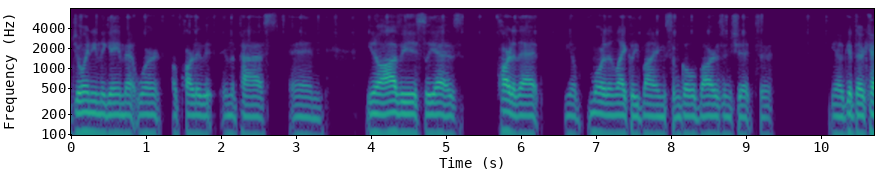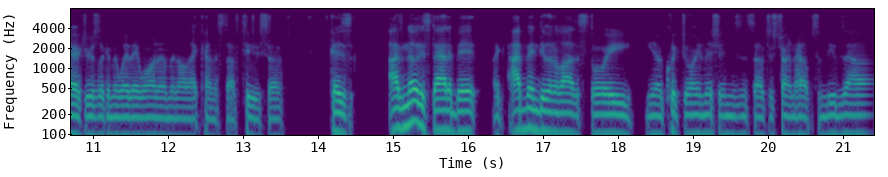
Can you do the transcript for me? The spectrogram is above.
joining the game that weren't a part of it in the past. And, you know, obviously as part of that, you know, more than likely buying some gold bars and shit to, you know, get their characters looking the way they want them and all that kind of stuff too. So, because I've noticed that a bit. Like I've been doing a lot of story, you know, quick join missions and stuff, just trying to help some noobs out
